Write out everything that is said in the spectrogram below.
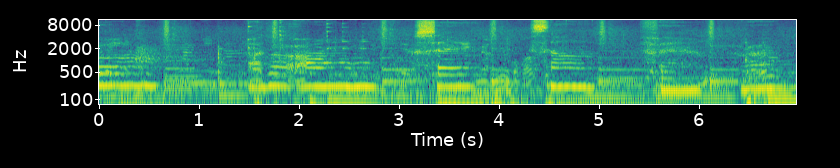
I go on, say 그냥 한입 먹어. something wrong.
